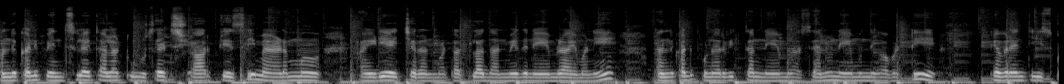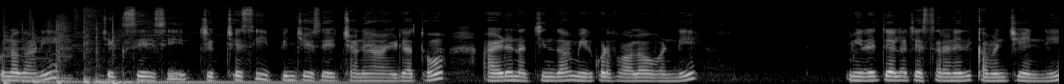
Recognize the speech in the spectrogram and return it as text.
అందుకని పెన్సిల్ అయితే అలా టూ సైడ్స్ షార్ప్ చేసి మేడం ఐడియా ఇచ్చారనమాట అట్లా దాని మీద నేమ్ రాయమని. అందుకని పునర్విత్ అని నేమ్ రాశాను. నేమ్ ఉంది కాబట్టి ఎవరైనా తీసుకున్నా కానీ చెక్ చేసి చెక్ చేసి ఇప్పించేసేయచ్చు అనే ఐడియాతో. ఐడియా నచ్చిందా మీరు కూడా ఫాలో అవ్వండి. మీరైతే ఎలా చేస్తారనేది కమెంట్ చేయండి.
